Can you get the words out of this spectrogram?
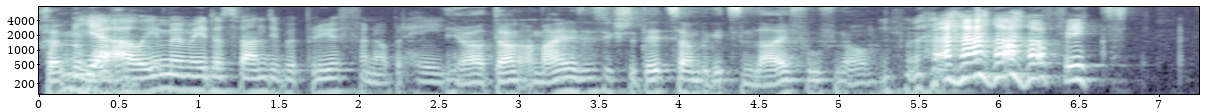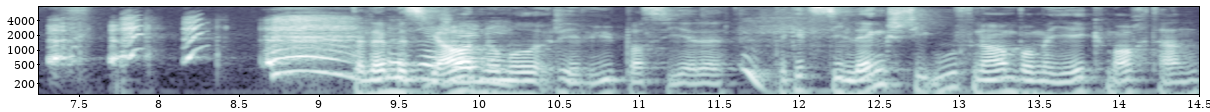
können wir Wie machen. auch immer wir das wollen überprüfen, aber hey. Ja, dann am 31. Dezember gibt es eine Live-Aufnahme. Fix. Dann lassen wir Das Jahr nochmal Revue passieren. Da gibt es die längste Aufnahme, die wir je gemacht haben.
